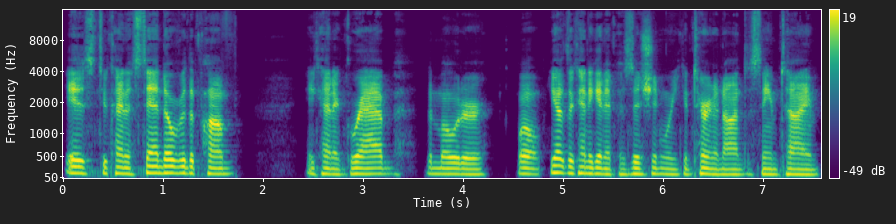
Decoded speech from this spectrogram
is to kind of stand over the pump and kind of grab the motor. Well, you have to kind of get in a position where you can turn it on at the same time.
